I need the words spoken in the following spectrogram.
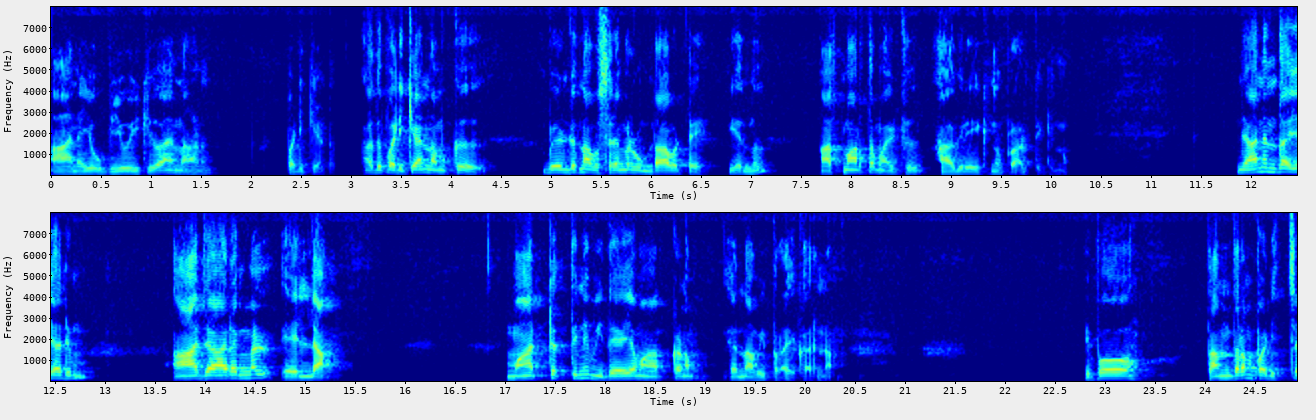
ആനയെ ഉപയോഗിക്കുക എന്നാണ് പഠിക്കേണ്ടത്. അത് പഠിക്കാൻ നമുക്ക് വേണ്ടുന്ന അവസരങ്ങൾ ഉണ്ടാവട്ടെ എന്ന് ആത്മാർത്ഥമായിട്ട് ആഗ്രഹിക്കുന്നു പ്രാർത്ഥിക്കുന്നു. ഞാൻ എന്തായാലും ആചാരങ്ങൾ എല്ലാം മാറ്റത്തിന് വിധേയമാക്കണം എന്ന അഭിപ്രായക്കാരനാണ്. ഇപ്പോൾ തന്ത്രം പഠിച്ച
